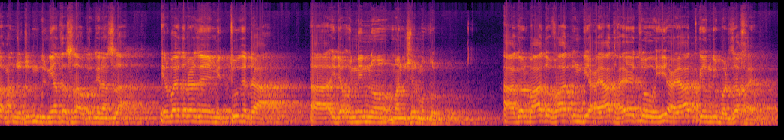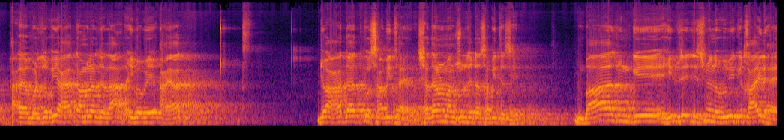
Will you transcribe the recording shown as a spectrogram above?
লাগান যতদিন দুনিয়াতে আসলা অতদিন আসলা এর বাইরে তারা যে মৃত্যু যেটা আহ, এটা অন্যান্য মানুষের মতো अगर बाद वफात उनकी हयात है तो वही हयात के उनकी बरजख है बरजखी आयात আমলার জেলা এইভাবে আয়াত जो आहादात को साबित है साधारण মানুষের যেটা সাবিত আছে বাজ উনকে হিফজে জিসমে নবী के कायल है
